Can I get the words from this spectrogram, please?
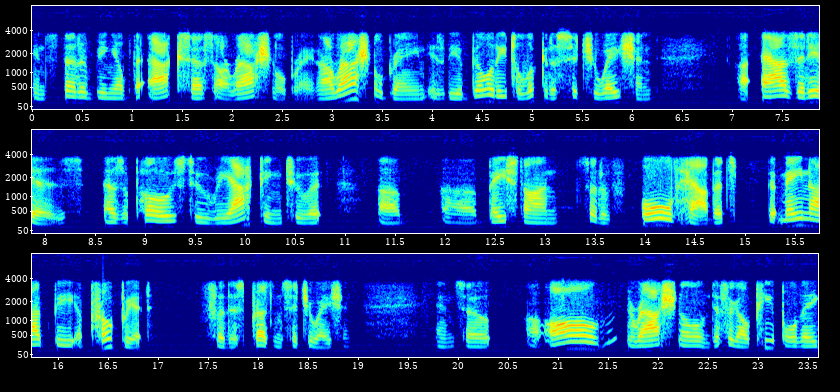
instead of being able to access our rational brain, our rational brain is the ability to look at a situation uh, as it is, as opposed to reacting to it uh, uh, based on sort of old habits that may not be appropriate for this present situation. And so uh, all irrational and difficult people, they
